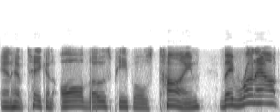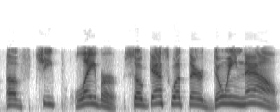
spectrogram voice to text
and have taken all those people's time. They've run out of cheap labor. So, guess what they're doing now?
